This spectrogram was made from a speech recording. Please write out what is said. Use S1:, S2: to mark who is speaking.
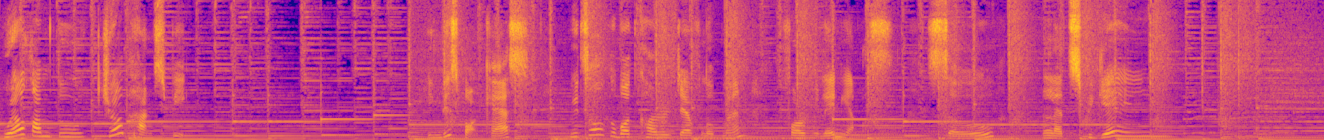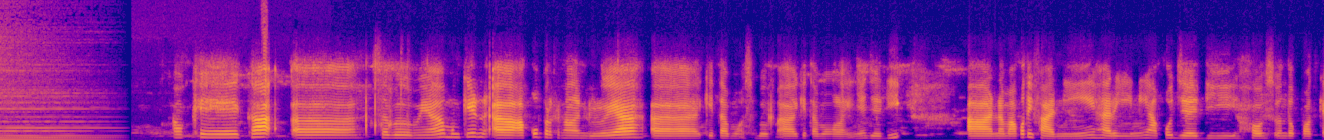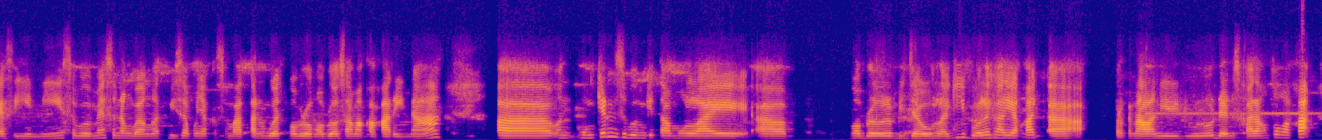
S1: Welcome to Job Hunt Speak. In this podcast, we talk about career development for millennials. So, let's begin.
S2: Oke, Kak. Uh, sebelumnya mungkin uh, aku perkenalan dulu ya. Uh, kita mau sebelum uh, kita mulainya. Jadi Uh, nama aku Tiffany. Hari ini aku jadi host untuk podcast ini. Sebelumnya senang banget bisa punya kesempatan buat ngobrol-ngobrol sama Kak Karina. Uh, mungkin sebelum kita mulai uh, ngobrol lebih jauh lagi, boleh kali ya Kak uh, perkenalan diri dulu. Dan sekarang tuh Kakak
